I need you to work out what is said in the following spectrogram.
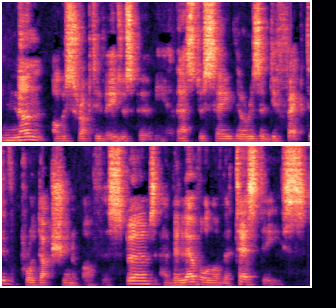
non-obstructive azoospermia, that's to say there is a defective production of the sperms at the level of the testes,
